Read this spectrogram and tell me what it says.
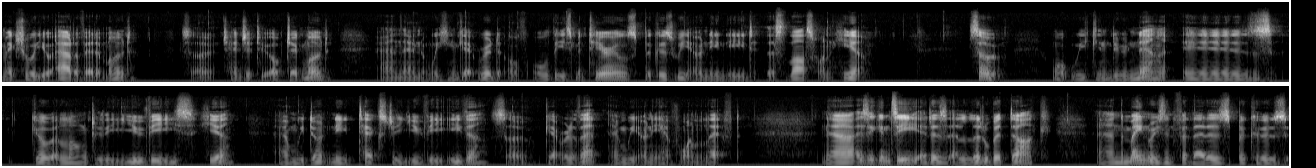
make sure you're out of edit mode, so change it to object mode, and then we can get rid of all these materials because we only need this last one here. So, what we can do now is go along to the UVs here and we don't need texture UV either so get rid of that and we only have one left. Now as you can see it is a little bit dark and the main reason for that is because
